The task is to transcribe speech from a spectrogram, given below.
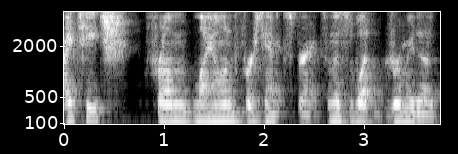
I teach from my own firsthand experience, and this is what drew me to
